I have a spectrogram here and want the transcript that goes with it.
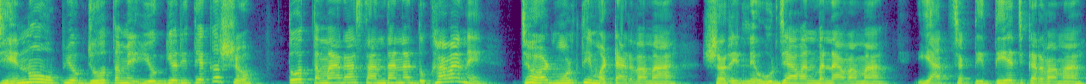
જેનો ઉપયોગ જો તમે યોગ્ય રીતે કરશો, તો તમારા સાંધાના દુખાવાને જડ મૂળથી મટાડવામાં, શરીરને ઉર્જાવાન બનાવવામાં, યાદશક્તિ તેજ કરવામાં,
